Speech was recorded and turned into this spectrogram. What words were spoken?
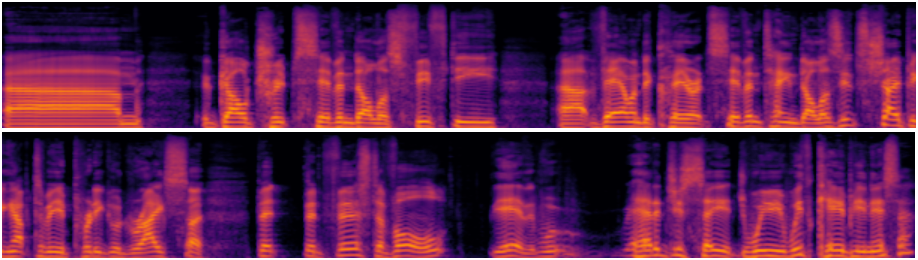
$11, um, Gold Trip $7.50, uh, Vow and Declare at $17. It's shaping up to be a pretty good race. So, But but first of all, yeah, how did you see it? Were you with Campionessa?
